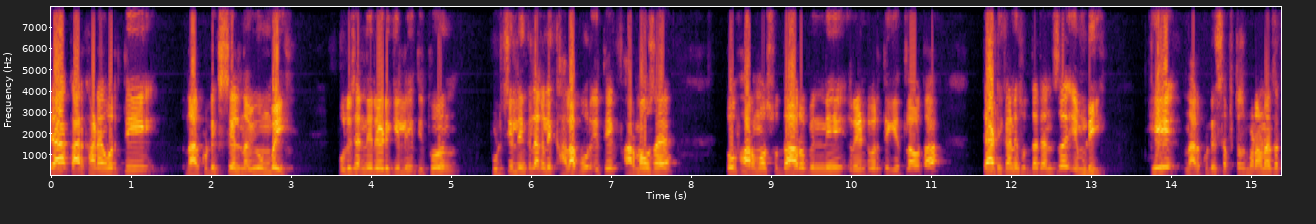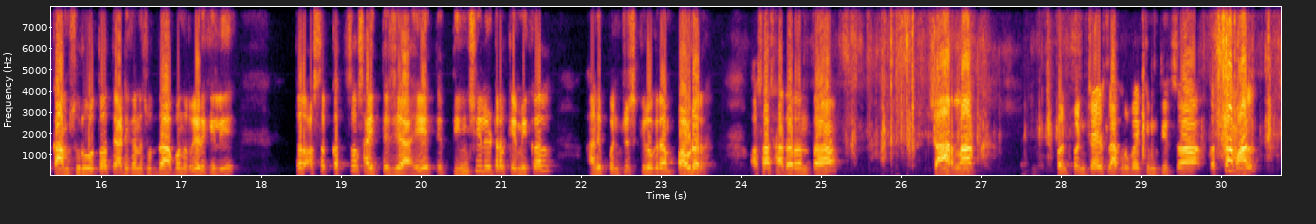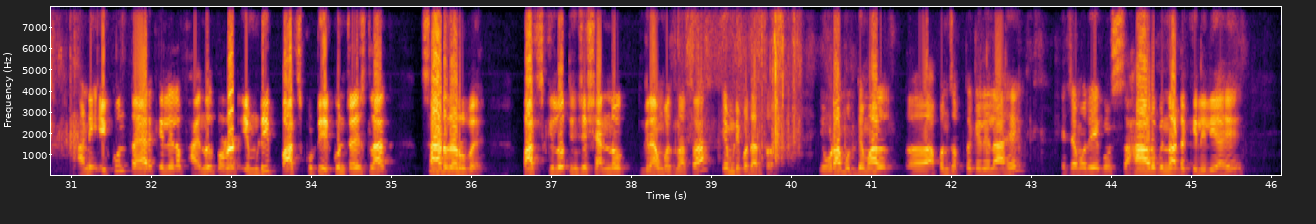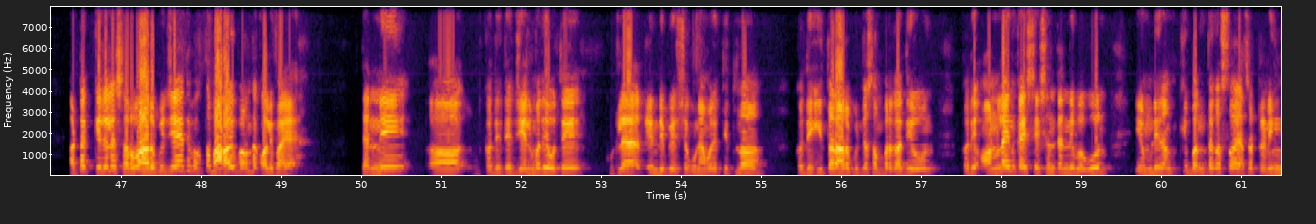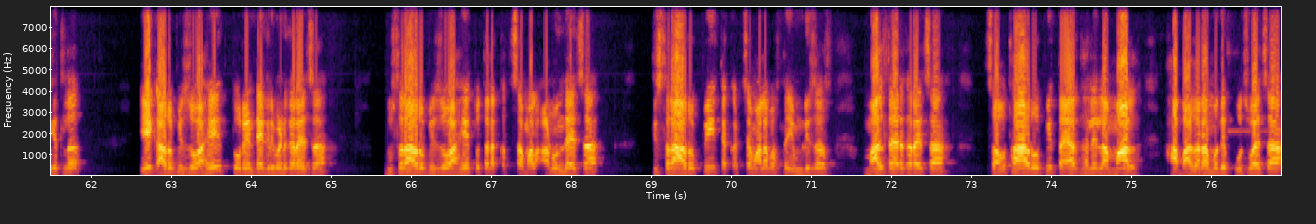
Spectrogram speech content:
त्या कारखान्यावरती नार्कोटिक सेल नवी मुंबई पोलिसांनी रेड केली. तिथून पुढची लिंक लागली खालापूर. येथे एक फार्म हाऊस आहे. तो फार्म हाऊस सुद्धा आरोपींनी रेंटवरती घेतला होता. त्या ठिकाणी सुद्धा त्यांचं एम डी हे नार्कोटिक सबस्टन्स बनवण्याचं काम सुरू होतं. त्या ठिकाणी सुद्धा आपण रेड केली. तर असं कच्चं साहित्य जे आहे ते तीनशे लिटर केमिकल आणि पंचवीस किलोग्राम पावडर असा साधारणतः चार लाख पण पंचेचाळीस लाख रुपये किमतीचा कच्चा माल आणि एकूण तयार केलेलं फायनल प्रॉडक्ट एम डी पाच कोटी एकोणचाळीस लाख साठ हजार रुपये. पाच किलो तीनशे शहाण्णव ग्रॅम वजनाचा एम डी पदार्थ. एवढा मुद्देमाल आपण जप्त केलेला आहे. याच्यामध्ये एकूण सहा आरोपींना अटक केलेली आहे. अटक केलेले सर्व आरोपी जे आहे ते फक्त बारावी पर्यंत क्वालिफाय आहे. त्यांनी कधी ते जेलमध्ये होते कुठल्या एन डी पी एसच्या गुन्ह्यामध्ये तिथनं कधी इतर आरोपींच्या संपर्कात येऊन कधी ऑनलाईन काही सेशन त्यांनी बघून एम डी नक्की बनतं कसं याचं ट्रेनिंग घेतलं. एक आरोपी जो आहे तो रेंट ॲग्रीमेंट करायचा. दुसरा आरोपी जो आहे तो त्याला कच्चा माल आणून द्यायचा. तिसरा आरोपी त्या कच्च्या मालापासून एम डीचा माल तयार करायचा. चौथा आरोपी तयार झालेला माल हा बाजारामध्ये पोचवायचा.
